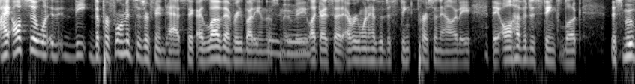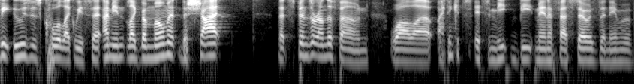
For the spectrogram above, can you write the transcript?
I also the the performances are fantastic. I love everybody in this movie. Mhm. Like I said, everyone has a distinct personality. They all have a distinct look. This movie oozes cool, like we said. I mean, like the moment the shot that spins around the phone while uh, I think it's it's Meat Beat Manifesto is the name of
